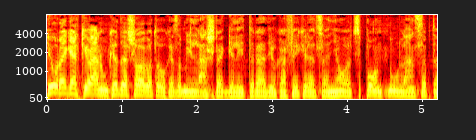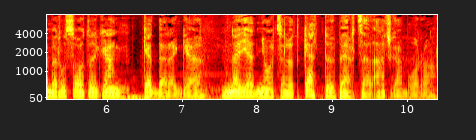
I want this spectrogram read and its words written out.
Jó reggelt kívánunk, kedves hallgatók! Ez a Millás reggel itt a Rádió Café 98.0-án, szeptember 26-án, kedden reggel, 4-8 előtt, 2 perccel Ács Gáborral.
